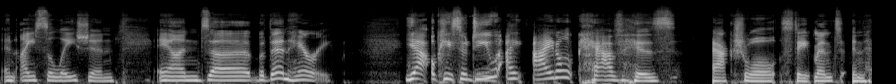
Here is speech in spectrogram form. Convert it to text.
and isolation. And uh, but then Harry, yeah. Okay. So do you? I I don't have his actual statement in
